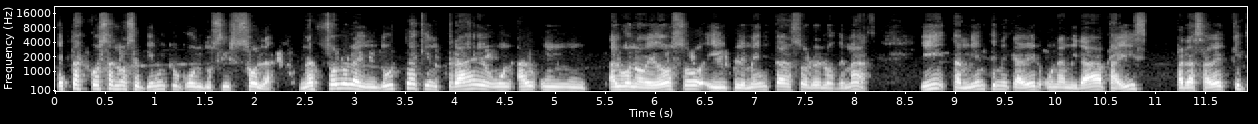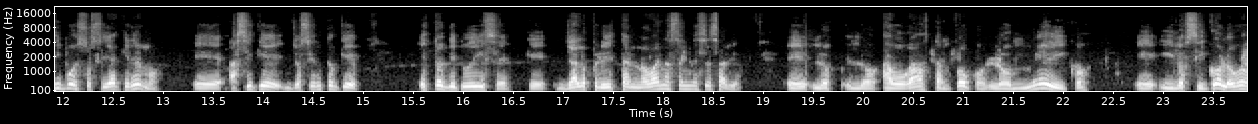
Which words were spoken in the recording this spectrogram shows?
estas cosas no se tienen que conducir solas. No es solo la industria quien trae un, algo novedoso e implementa sobre los demás. Y también tiene que haber una mirada país para saber qué tipo de sociedad queremos. Eh, así que yo siento que esto que tú dices, que ya los periodistas no van a ser necesarios, eh, los, abogados tampoco, los médicos eh, y los psicólogos.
